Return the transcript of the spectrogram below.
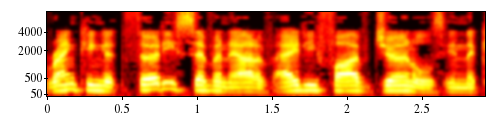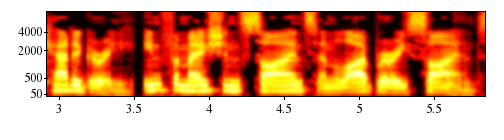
ranking at 37 out of 85 journals in the category Information Science and Library Science.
